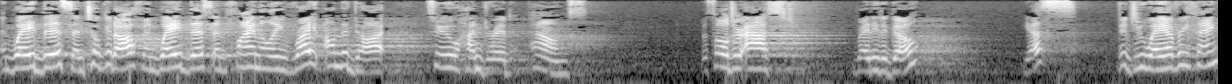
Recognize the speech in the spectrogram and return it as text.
and weighed this and took it off and weighed this, and finally, right on the dot, 200 pounds. The soldier asked, Ready to go? Yes. Did you weigh everything?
